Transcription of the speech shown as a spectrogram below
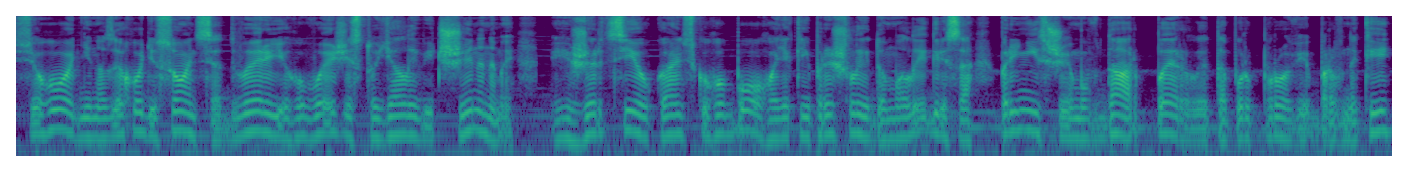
Сьогодні на заході сонця двері його вежі стояли відчиненими, і жерці уканського бога, які прийшли до Малигріса, принісши йому в дар перли та пурпурові барвники,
